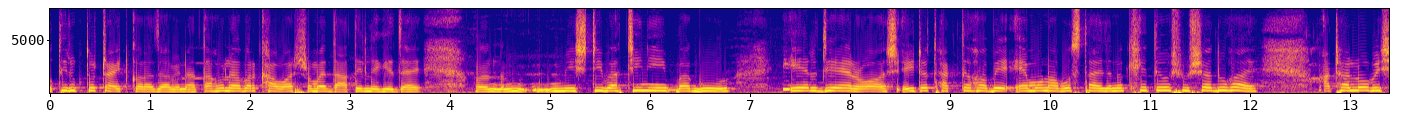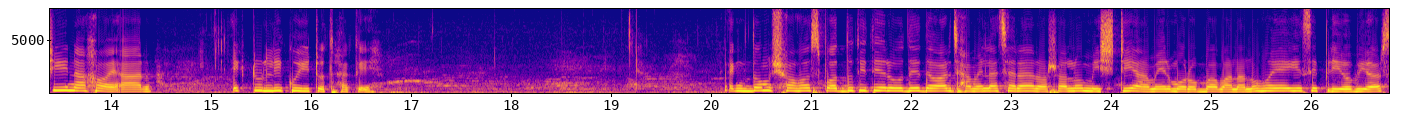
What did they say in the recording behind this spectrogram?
অতিরিক্ত টাইট করা যাবে না। তাহলে আবার খাওয়ার সময় দাঁতে লেগে যায়। মিষ্টি বা চিনি বা গুড়, এর যে রস, এইটা থাকতে হবে এমন অবস্থায় যেন খেতেও সুস্বাদু হয়, আঠালো বেশি না হয় আর একটু লিকুইডও থাকে। একদম সহজ পদ্ধতিতে রোদে দেওয়ার ঝামেলা ছাড়া রসালো মিষ্টি আমের মোরব্বা বানানো হয়ে গেছে, প্রিয় বিয়ার্স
